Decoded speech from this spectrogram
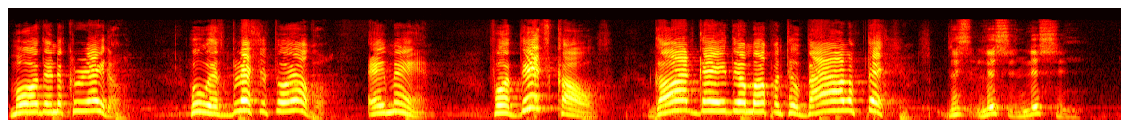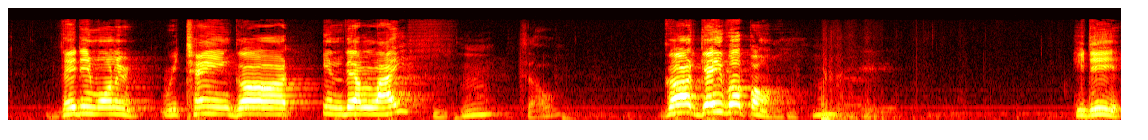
more than the Creator, who is blessed forever. Amen. For this cause, God gave them up unto vile affections. Listen, listen, listen. They didn't want to retain God in their life. Mm-hmm. So, God gave up on them. Mm-hmm. He did.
